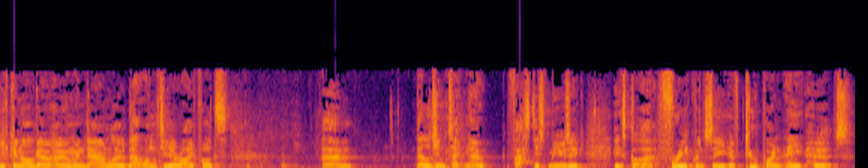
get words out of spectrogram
you can all go home and download that onto your iPods. Um, Belgian techno, fastest music. It's got a frequency of 2.8 hertz,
